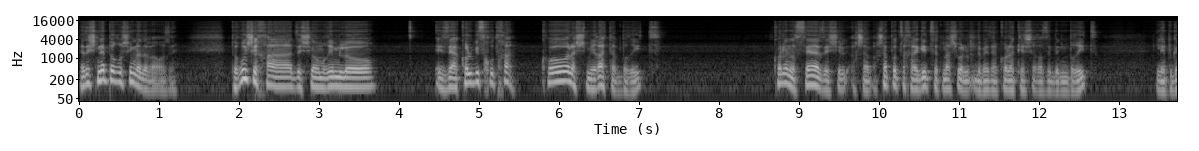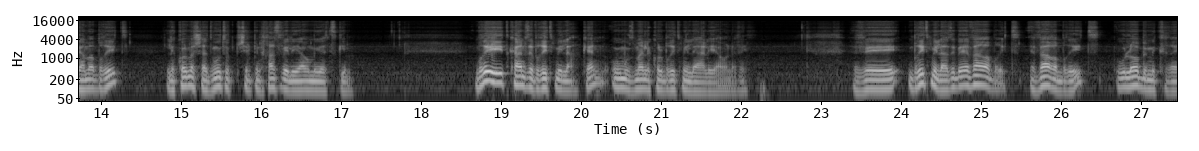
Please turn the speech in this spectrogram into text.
אז יש שני פירושים לדבר הזה. פירוש אחד זה שאומרים לו, זה הכל בזכותך. כל השמירת הברית, כל הנושא הזה של, עכשיו, עכשיו פה צריך להגיד קצת משהו על, באמת על כל הקשר הזה בין ברית לפגם הברית, לכל מה שהדמות של פנחס ואליהו מייצגים. ברית, כאן זה ברית מילה, כן? הוא מוזמן לכל ברית מילה אליהו הנביא. וברית מילה זה באיבר הברית. איבר הברית הוא לא במקרה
